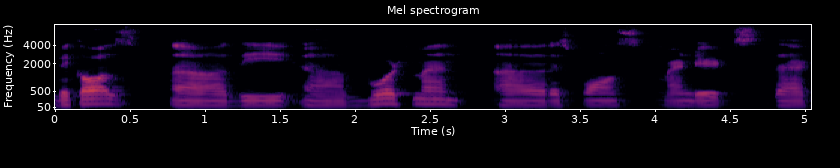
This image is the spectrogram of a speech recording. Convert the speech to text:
because uh, the uh, Boltzmann uh, response mandates that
